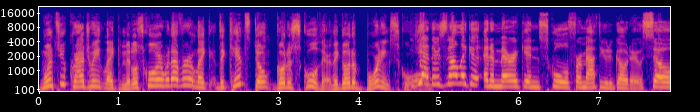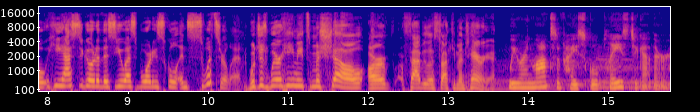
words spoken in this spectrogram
once you graduate like middle school or whatever, like the kids don't go to school there; they go to boarding school. Yeah, there's not like a, an American school for Matthew to go to. So he has to go to this U.S. boarding school in Switzerland. which is where he meets Michele, our fabulous documentarian. We were in lots of high school plays together,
